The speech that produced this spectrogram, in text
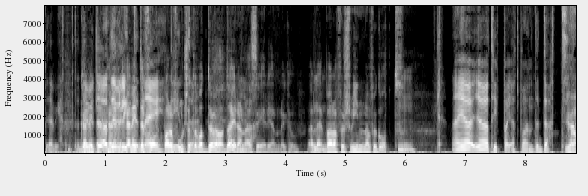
jag vet inte. Kan, det, inte, kan, kan inte, inte nej, folk bara fortsätta inte. vara döda i den här ja. serien? Liksom? Eller mm. bara försvinna för gott? Mm. Nej jag, jag tippar ju att barnet är dött. Ja.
